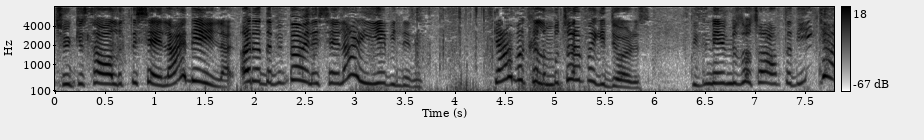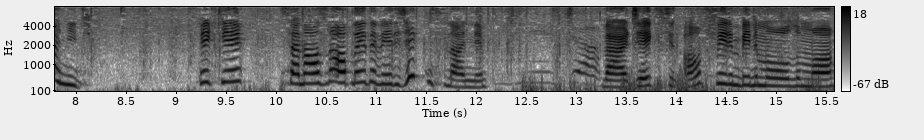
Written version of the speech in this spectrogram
Çünkü sağlıklı şeyler değiller. Arada bir böyle şeyler yiyebiliriz. Gel bakalım bu tarafa gidiyoruz. Bizim evimiz o tarafta değil ki anneciğim. Peki sen Azra ablaya da verecek misin annem? Yiyeceğim. Vereceksin. Aferin benim oğluma.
